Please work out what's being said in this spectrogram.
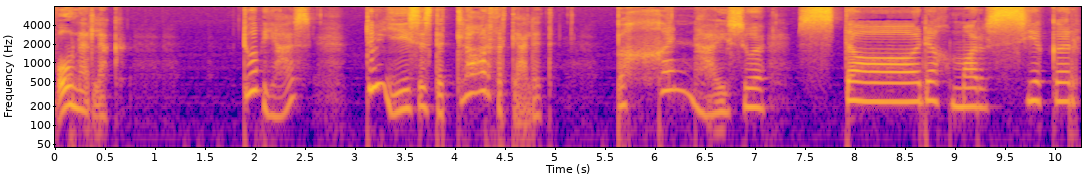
wonderlik. Tobias, toe Jesus dit klaar vertel het, begin hy so stadig maar seker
